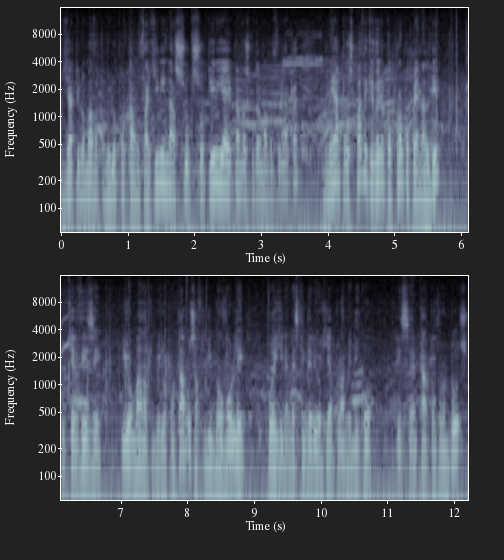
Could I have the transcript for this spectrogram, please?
για την ομάδα του Μιλοποτάμου. Θα γίνει ένα σουτ σωτήρια, η επέμβαση του τερματοφύλακα. Νέα προσπάθεια και εδώ είναι το πρώτο πέναλτι που κερδίζει η ομάδα του Μιλοποτάμου σε αυτή την προβολή που έγινε μέσα στην περιοχή από τον αμυντικό της ε, κάτω βροντούς.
